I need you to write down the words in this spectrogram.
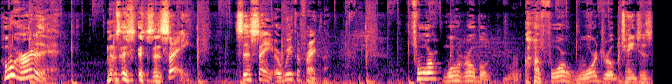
Who heard of that? It's, it's, it's insane. It's insane. Aretha Franklin. Four wardrobe, four wardrobe changes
